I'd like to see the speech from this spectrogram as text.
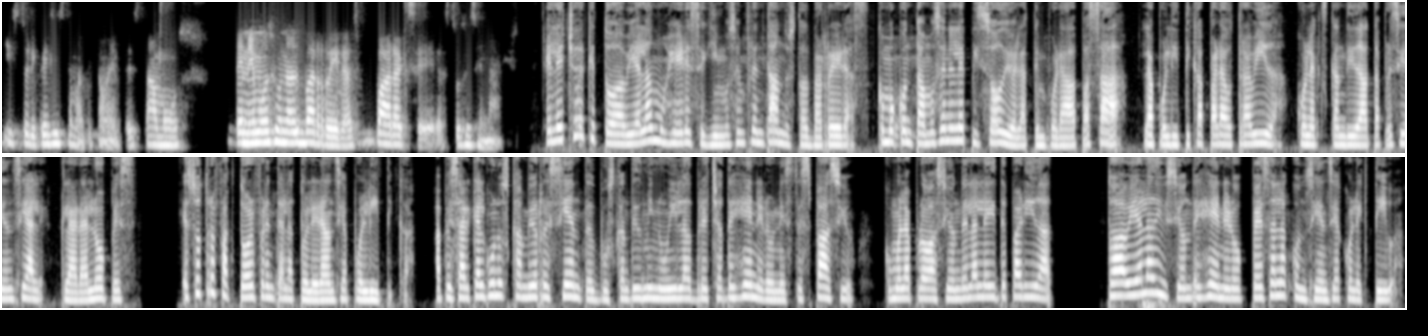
histórica y sistemáticamente estamos, tenemos unas barreras para acceder a estos escenarios. El hecho de que todavía las mujeres seguimos enfrentando estas barreras, como contamos en el episodio de la temporada pasada, La política para otra vida, con la ex candidata presidencial Clara López, es otro factor frente a la tolerancia política. A pesar que algunos cambios recientes buscan disminuir las brechas de género en este espacio, como la aprobación de la ley de paridad, todavía la división de género pesa en la conciencia colectiva.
